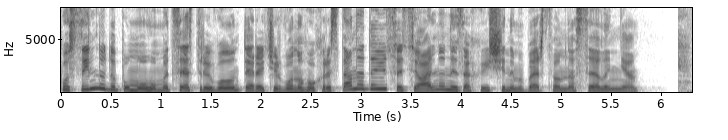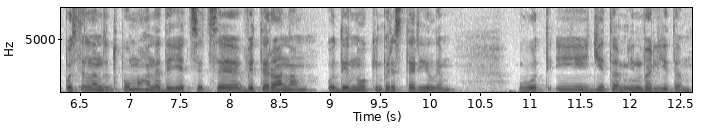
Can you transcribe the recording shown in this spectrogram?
Посильну допомогу медсестри і волонтери Червоного Христа надають соціально незахищеним верствам населення. Посилена допомога надається це ветеранам, одиноким перестарілим от, і дітям-інвалідам.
